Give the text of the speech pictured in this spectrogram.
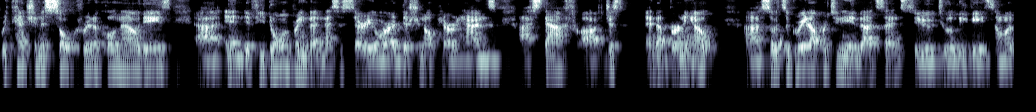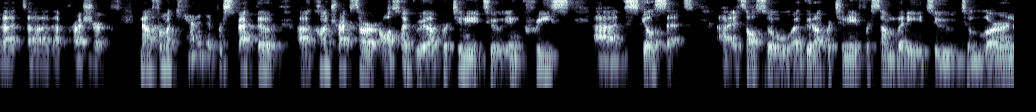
retention is so critical nowadays. Uh, and if you don't bring that necessary or additional pair of hands, uh, staff uh, just end up burning out. Uh, so it's a great opportunity in that sense to, to alleviate some of that, uh, that pressure. Now, from a candidate perspective, uh, contracts are also a great opportunity to increase the skill sets. Uh, it's also a good opportunity for somebody to, to learn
